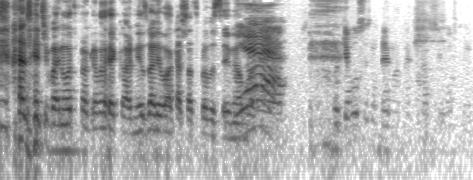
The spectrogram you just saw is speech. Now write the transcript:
A gente vai no outro programa da Record News, vai levar uma cachaça pra você, meu amor. Yeah! Por que vocês não pegam a cachaça e mostram aqui?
